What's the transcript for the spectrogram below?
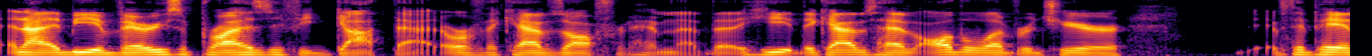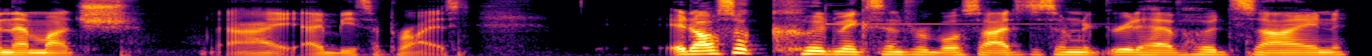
and I'd be very surprised if he got that or if the Cavs offered him that. That he the Cavs have all the leverage here. If they pay him that much, I I'd be surprised. It also could make sense for both sides to some degree to have Hood sign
